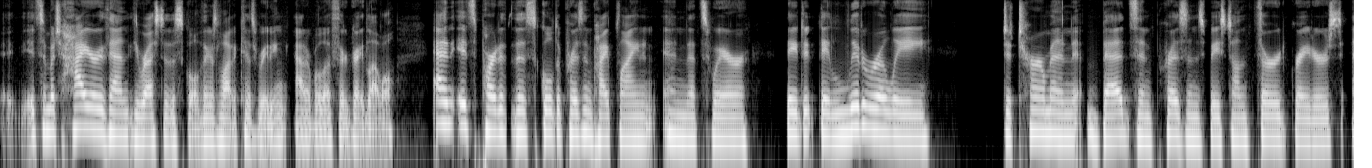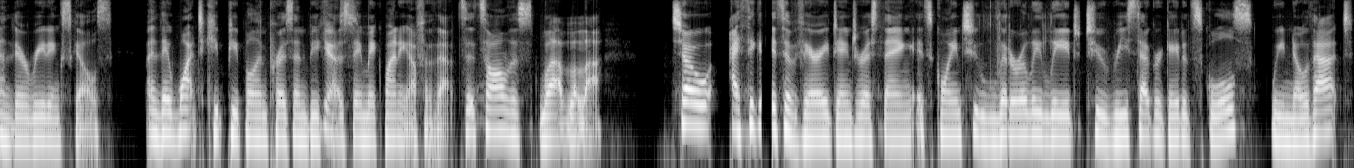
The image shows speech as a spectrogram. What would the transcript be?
it's a much higher than the rest of the school. There's a lot of kids reading at or below third grade level. And it's part of the school to prison pipeline. And that's where they, d- they literally determine beds in prisons based on third graders and their reading skills. And they want to keep people in prison because Yes. they make money off of that. So it's all this blah, blah, blah. So I think it's a very dangerous thing. It's going to literally lead to resegregated schools. We know that.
